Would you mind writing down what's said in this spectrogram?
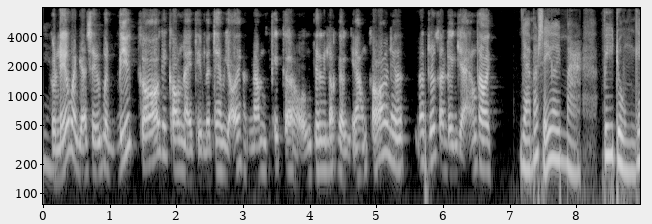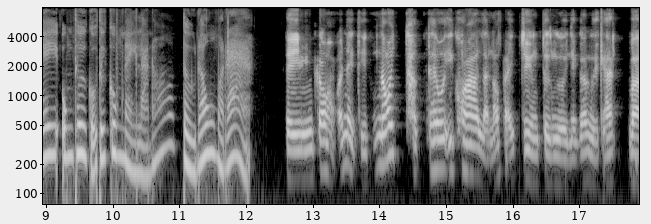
Yeah. Còn nếu mà giả sử mình biết có cái con này thì mình theo dõi hàng năm cái cơ hội ung thư nó gần như không có nữa, nó rất là đơn giản thôi. Dạ bác sĩ ơi mà vi trùng gây ung thư cổ tử cung này là nó từ đâu mà ra? Thì câu hỏi này thì nói thật theo y khoa là nó phải truyền từ người này qua người khác và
